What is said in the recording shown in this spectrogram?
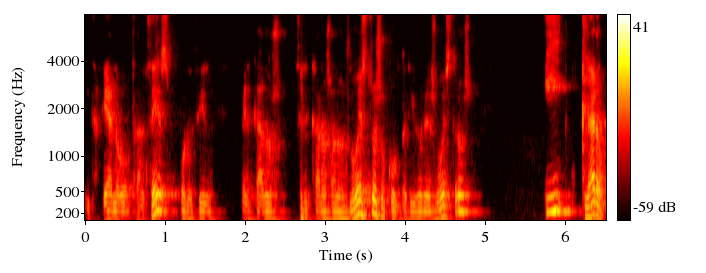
italiano o francés, por decir mercados cercanos a los nuestros o competidores nuestros. Y claro,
